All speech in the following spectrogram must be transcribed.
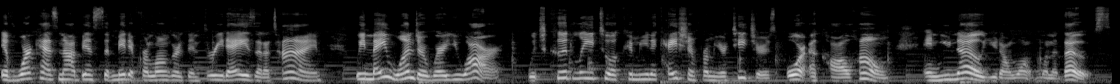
If work has not been submitted for longer than three days at a time, we may wonder where you are, which could lead to a communication from your teachers or a call home. And you know you don't want one of those.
